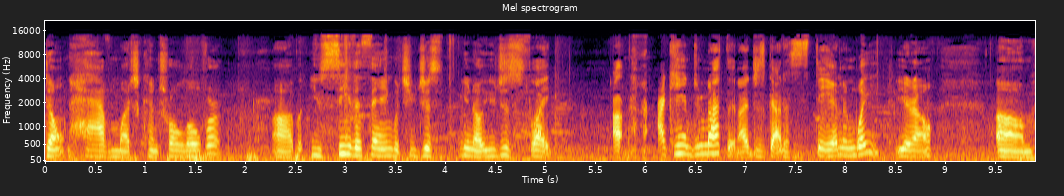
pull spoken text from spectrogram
don't have much control over. Uh, but you see the thing, but you just, you know, you just like, I, I can't do nothing. I just got to stand and wait, you know. Um,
